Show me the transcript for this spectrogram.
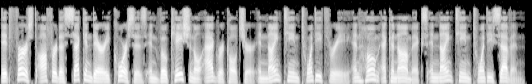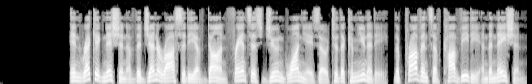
It first offered a secondary courses in vocational agriculture in 1923 and home economics in 1927. In recognition of the generosity of Don Francis June Guanyezo to the community, the province of Cavite and the nation,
